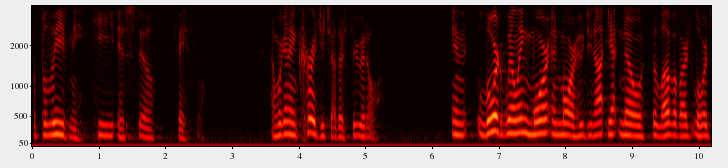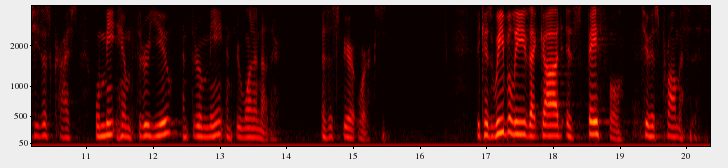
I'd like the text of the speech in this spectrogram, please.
But believe me, He is still faithful. And we're going to encourage each other through it all. And Lord willing, more and more who do not yet know the love of our Lord Jesus Christ will meet Him through you and through me and through one another as the Spirit works. Because we believe that God is faithful to his promises.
